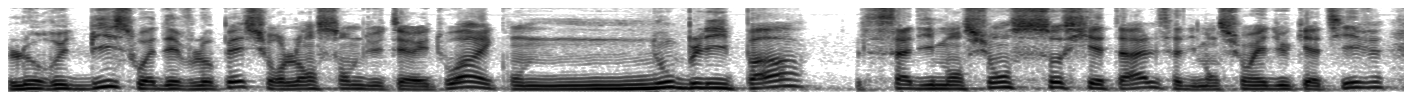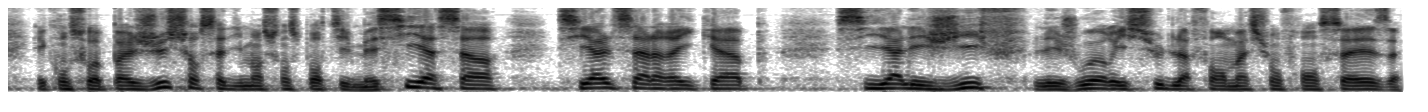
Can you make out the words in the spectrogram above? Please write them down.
le rugby soit développé sur l'ensemble du territoire et qu'on n'oublie pas sa dimension sociétale, sa dimension éducative, et qu'on soit pas juste sur sa dimension sportive. Mais s'il y a ça, s'il y a le salary cap, s'il y a les GIF, les joueurs issus de la formation française,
